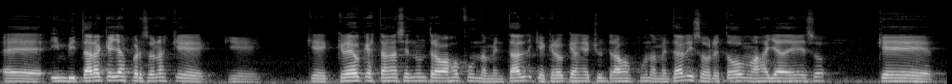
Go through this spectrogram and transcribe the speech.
eh, invitar a aquellas personas que, que, que, creo que están haciendo un trabajo fundamental, que creo que han hecho un trabajo fundamental y sobre todo más allá de eso, que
